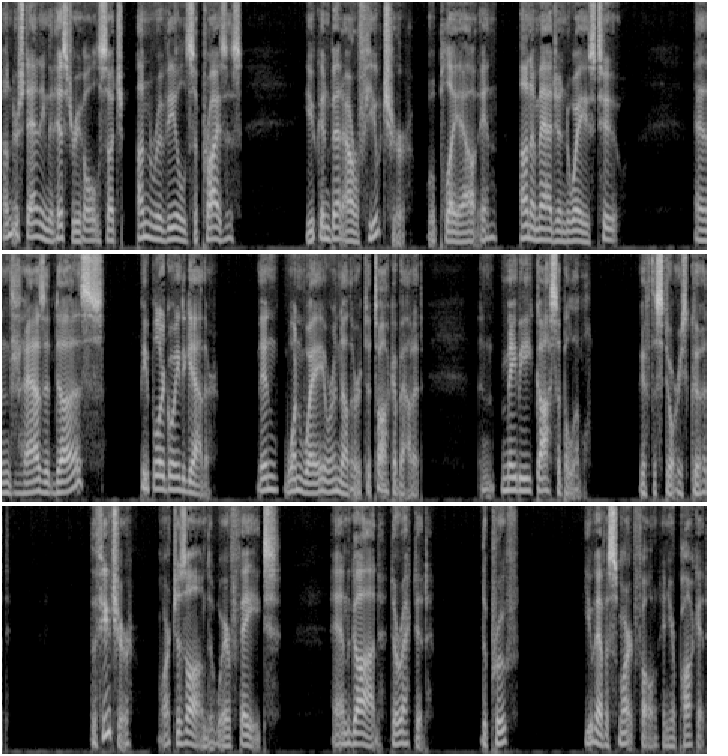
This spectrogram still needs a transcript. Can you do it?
understanding that history holds such unrevealed surprises, you can bet our future will play out in unimagined ways too. And as it does, people are going to gather in one way or another to talk about it and maybe gossip a little if the story's good. The future marches on to where fate and God directed. The proof? You have a smartphone in your pocket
